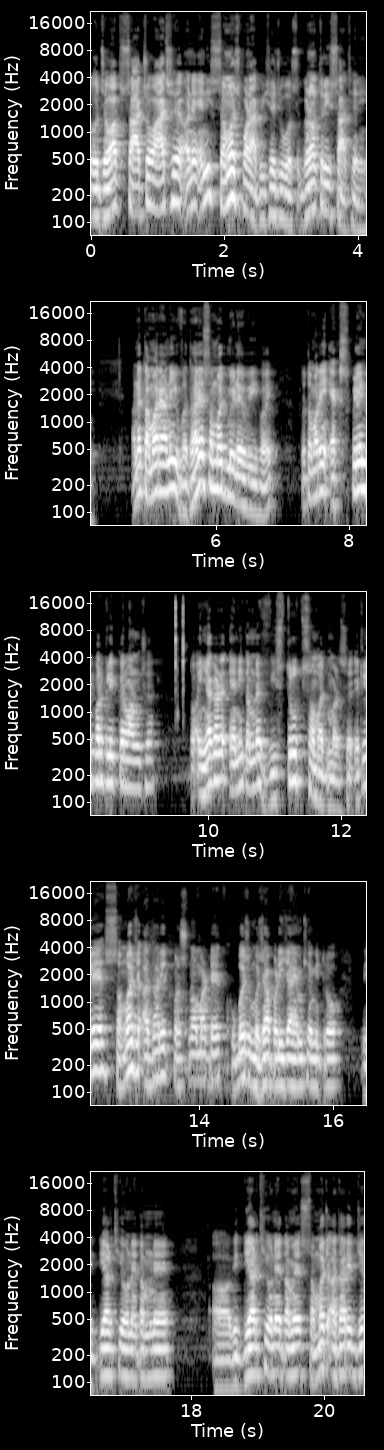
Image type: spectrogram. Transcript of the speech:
તો જવાબ સાચો આ છે અને એની સમજ પણ આપી છે. જુઓ ગણતરી સાથેની. અને તમારે આની વધારે સમજ મેળવવી હોય તો તમારે એક્સપ્લેન પર ક્લિક કરવાનું છે. તો અહીંયા આગળ એની તમને વિસ્તૃત સમજ મળશે. એટલે સમજ આધારિત પ્રશ્નો માટે ખૂબ જ મજા પડી જાય એમ છે મિત્રો. વિદ્યાર્થીઓને તમને વિદ્યાર્થીઓને તમે સમજ આધારિત જે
